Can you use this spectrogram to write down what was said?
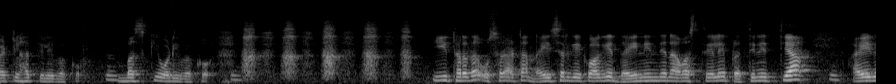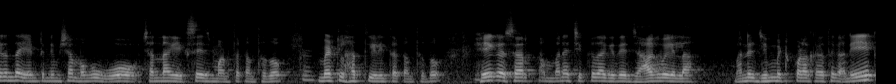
ಮೆಟ್ಲು ಹತ್ತಿ ಇಳಿಬೇಕು ಬಸ್ಕಿ ಹೊಡಿಬೇಕು. ಈ ಥರದ ಉಸಿರಾಟ ನೈಸರ್ಗಿಕವಾಗಿ ದೈನಂದಿನ ಅವಸ್ಥೆಯಲ್ಲಿ ಪ್ರತಿನಿತ್ಯ ಐದರಿಂದ ಎಂಟು ನಿಮಿಷ ಮಗು ಓ ಚೆನ್ನಾಗಿ ಎಕ್ಸಸೈಸ್ ಮಾಡ್ತಕ್ಕಂಥದ್ದು ಮೆಟ್ಲು ಹತ್ತಿ ಇಳಿತಕ್ಕಂಥದ್ದು. ಹೇಗೆ ಸರ್ ನಮ್ಮ ಮನೆ ಚಿಕ್ಕದಾಗಿದೆ ಜಾಗವೇ ಇಲ್ಲ. ಮನೇಲಿ ಜಿಮ್ ಇಟ್ಕೊಳ್ಳೋಕ್ಕಾಗತ್ತೆ ಅನೇಕ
